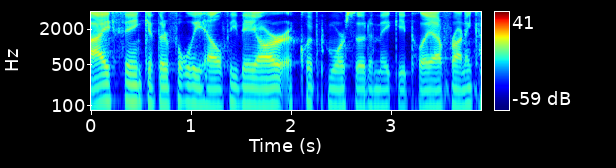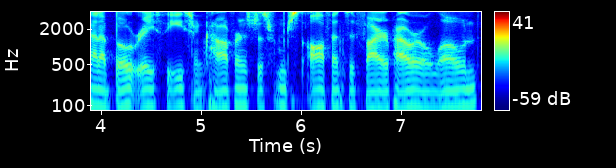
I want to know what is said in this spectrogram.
I think if they're fully healthy, they are equipped more so to make a playoff run and kind of boat race the Eastern Conference just from just offensive firepower alone.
